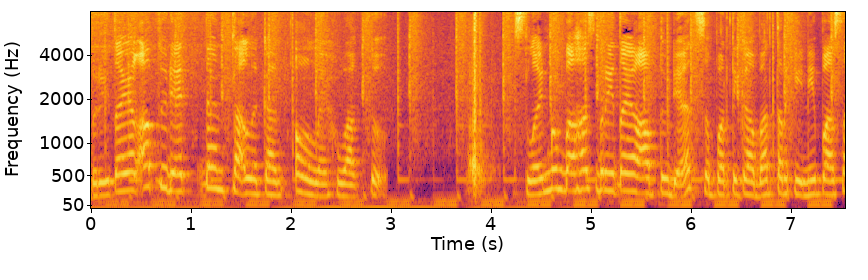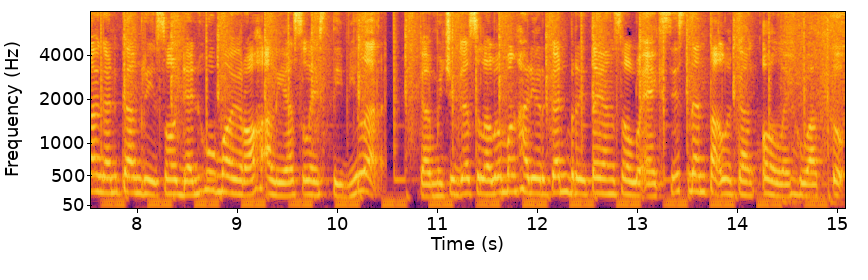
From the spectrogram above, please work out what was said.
Berita yang up to date dan tak lekang oleh waktu. Selain membahas berita yang up to date seperti kabar terkini pasangan Kang Rizal dan Humayroh alias Lesti Bilar, kami juga selalu menghadirkan berita yang selalu eksis dan tak lekang oleh waktu.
